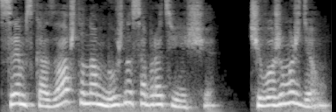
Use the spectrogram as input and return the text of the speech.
«Сэм сказал, что нам нужно собрать вещи. Чего же мы ждем?»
